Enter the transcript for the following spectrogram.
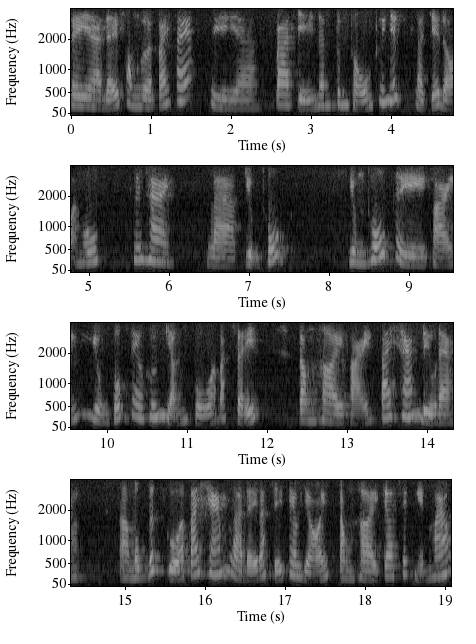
Thì à, để phòng ngừa tái phát thì à, ba chị nên tuân thủ. Thứ nhất là chế độ ăn uống. Thứ hai là dùng thuốc. Dùng thuốc thì phải dùng thuốc theo hướng dẫn của bác sĩ đồng thời phải tái khám đều đặn. À, mục đích của tái khám là để bác sĩ theo dõi đồng thời cho xét nghiệm máu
